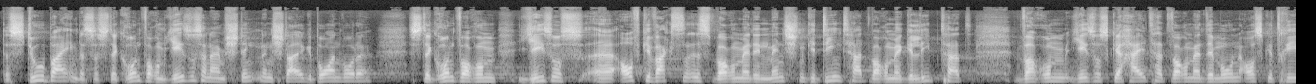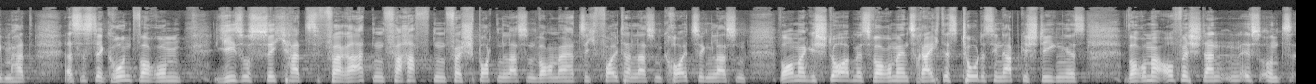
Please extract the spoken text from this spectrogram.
dass du bei ihm, das ist der Grund, warum Jesus in einem stinkenden Stall geboren wurde. Das ist der Grund, warum Jesus äh, aufgewachsen ist, warum er den Menschen gedient hat, warum er geliebt hat, warum Jesus geheilt hat, warum er Dämonen ausgetrieben hat. Das ist der Grund, warum Jesus sich hat verraten, verhaften, verspotten lassen, warum er hat sich foltern lassen, kreuzigen lassen, warum er gestorben ist, warum er ins Reich des Todes hinabgestiegen ist, warum er auferstanden ist und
